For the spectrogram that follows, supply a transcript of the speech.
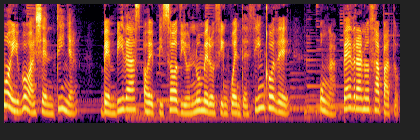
Moi boa xentiña, benvidas ao episodio número 55 de Unha pedra no zapato.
